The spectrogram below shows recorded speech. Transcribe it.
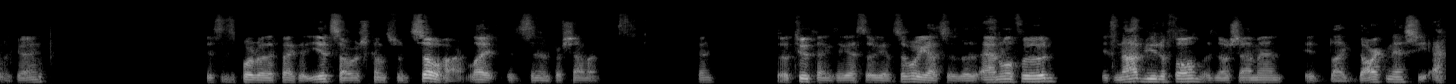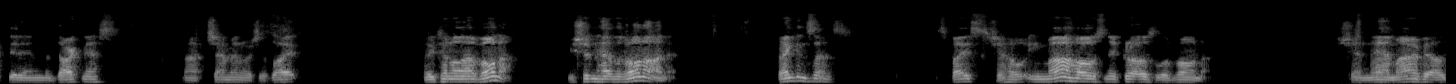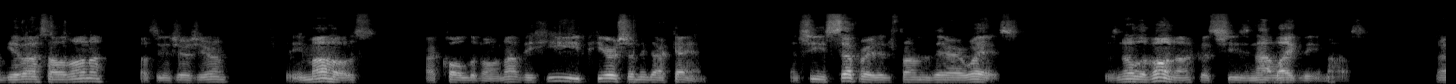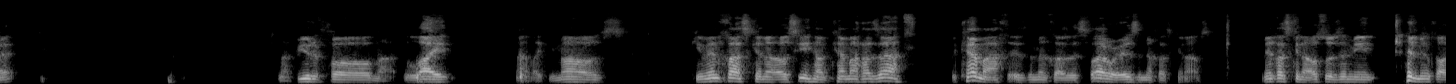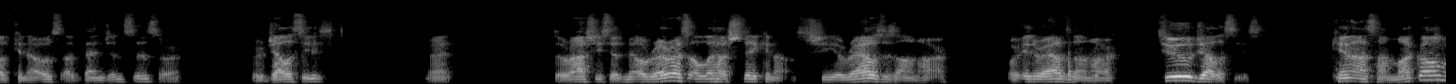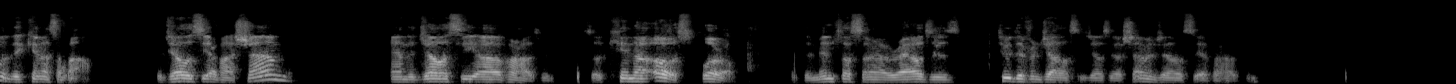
Okay. This is supported by the fact that Yitzhar, which comes from Sohar, light, is synonym for Shemen. So two things, I guess. So again, so what we got? So the animal food, it's not beautiful. There's no shemen. It's like darkness. She acted in the darkness, not shemen, which is light. You lavona. You shouldn't have lavona on it frankincense, spice, sheho imahos nikros lavona. Shenamar ve'al givas halavona. The imahos are called lavona. V'hi pirsha midarkeim. And she's separated from their ways. There's no lavona because she's not like the imahos. Right? Not beautiful, not light, not like imahos. The kemach is the mincha. This flower is the minchas kenaos. Minchas kenaos. What does it mean? mincha of kenaos of vengeances or or jealousies, right? So Rashi says, "Me'oreras aleha shte kenaos." She arouses on her, or it arouses on her two jealousies: kenas hamakom the kenas habal. the jealousy of Hashem and the jealousy of her husband. So kinaos, plural. The minchas arouses two different jealousies, jealousy of Hashem and jealousy of her husband.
